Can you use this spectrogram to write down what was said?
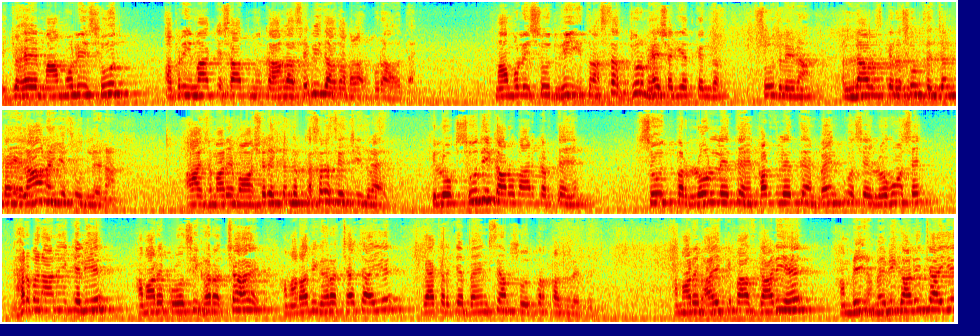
جو ہے معمولی سود اپنی ماں کے ساتھ مقابلہ سے بھی زیادہ بڑا برا ہوتا ہے۔ معمولی سود بھی اتنا سخت جرم ہے شریعت کے اندر سود لینا۔ اللہ اور اس کے رسول سے جنگ کا اعلان ہے یہ سود لینا۔ آج ہمارے معاشرے کے اندر کثرت سے چیز رہا ہے۔ کہ لوگ سودی کاروبار کرتے ہیں، سود پر لون لیتے ہیں، قرض لیتے ہیں بینکوں سے، لوگوں سے گھر بنانے کے لیے ہمارے پڑوسی گھر اچھا ہے، ہمارا بھی گھر اچھا چاہیے، جا کر کے بینک سے ہم سود پر قرض لیتے ہیں۔ ہمارے بھائی کے پاس گاڑی ہے، ہم بھی، ہمیں بھی گاڑی چاہیے،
